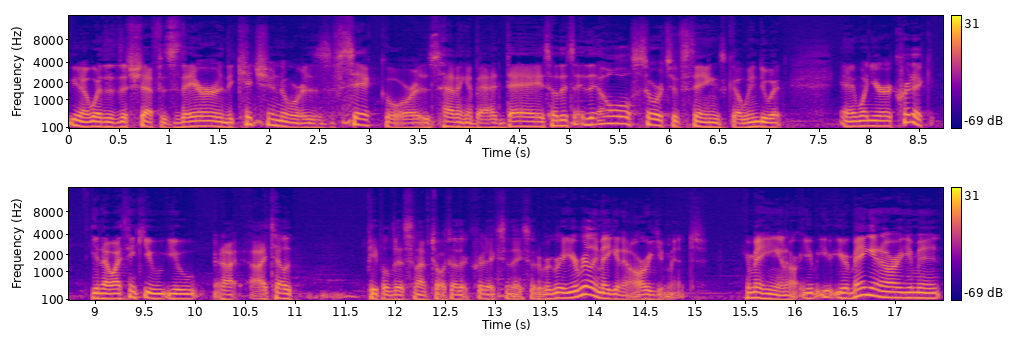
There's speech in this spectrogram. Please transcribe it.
you know whether the chef is there in the kitchen or is sick or is having a bad day. So there's all sorts of things go into it. And when you're a critic, you know, I think you you and I, I tell people this, and I've talked to other critics, and they sort of agree. You're really making an argument. You're making an you're making an argument.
